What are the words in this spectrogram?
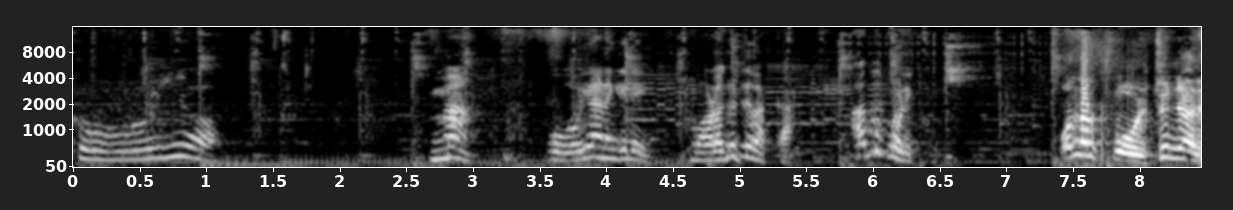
കോഴിയോ? ഉമ്മ കോഴിയാണെങ്കിലേ മുളകിട്ട് വെക്കാം. അത് പൊളിക്കും. ഒന്നാണ് പൊളിച്ചു ഞാൻ.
